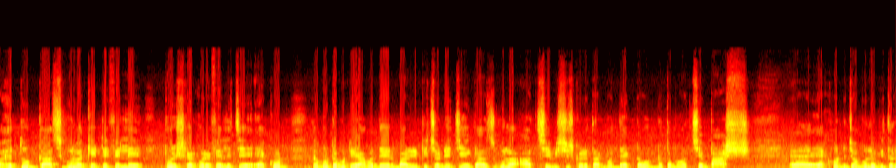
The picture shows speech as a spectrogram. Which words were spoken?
অহেতুক গাছগুলা কেটে ফেলে, পরিষ্কার করে ফেলেছে। এখন মোটামুটি আমাদের বাড়ির পিছনে যে গাছগুলো আছে, বিশেষ করে তার মধ্যে একটা অন্যতম হচ্ছে বাঁশ। এখন জঙ্গলের ভিতর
